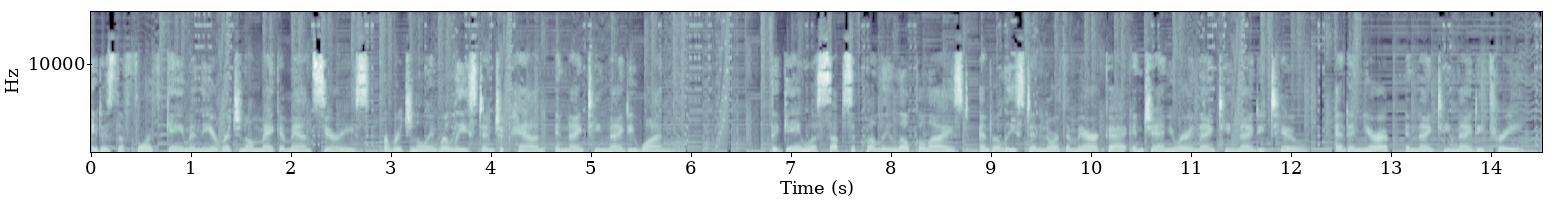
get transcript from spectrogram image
It is the fourth game in the original Mega Man series, originally released in Japan in 1991. The game was subsequently localized and released in North America in January 1992, and in Europe in 1993.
